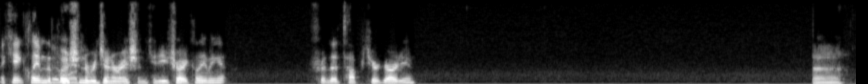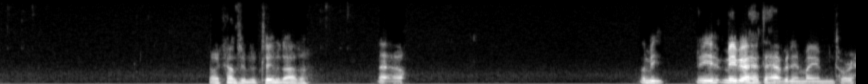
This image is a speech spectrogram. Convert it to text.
I can't claim the potion of regeneration. Can you try claiming it? For the top tier guardian? uh, I can't seem to claim it either. Uh oh. Let me. Maybe I have to have it in my inventory.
